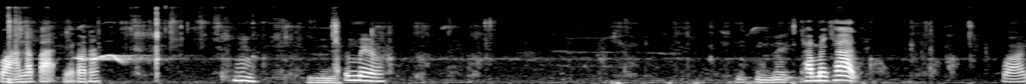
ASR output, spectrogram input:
หวานนะป้าเดี๋ยวก่อนนะ อืม Mm. เป็นเมือง You can make ธรรมชาติ หวาน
